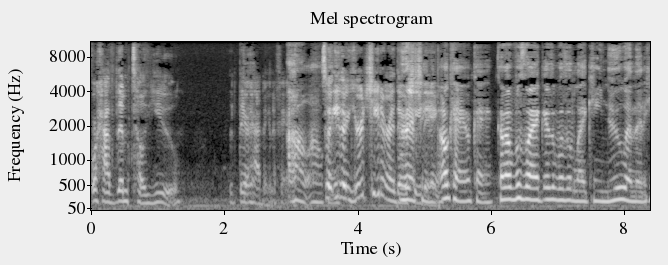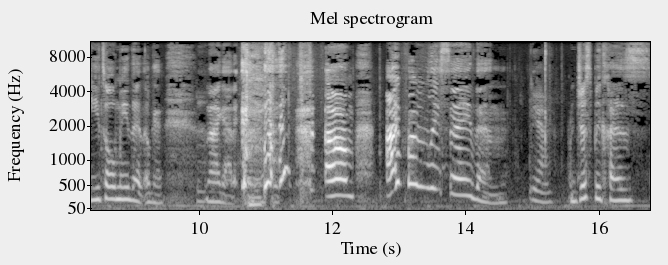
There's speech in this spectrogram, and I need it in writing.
or have them tell you that they're having an affair? Oh, okay. So either you're cheating or they're, They're cheating. cheating. Okay, okay. Because I was like, it wasn't like he knew and then he told me that. Okay, now I got it. um, I probably say them Yeah. just because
